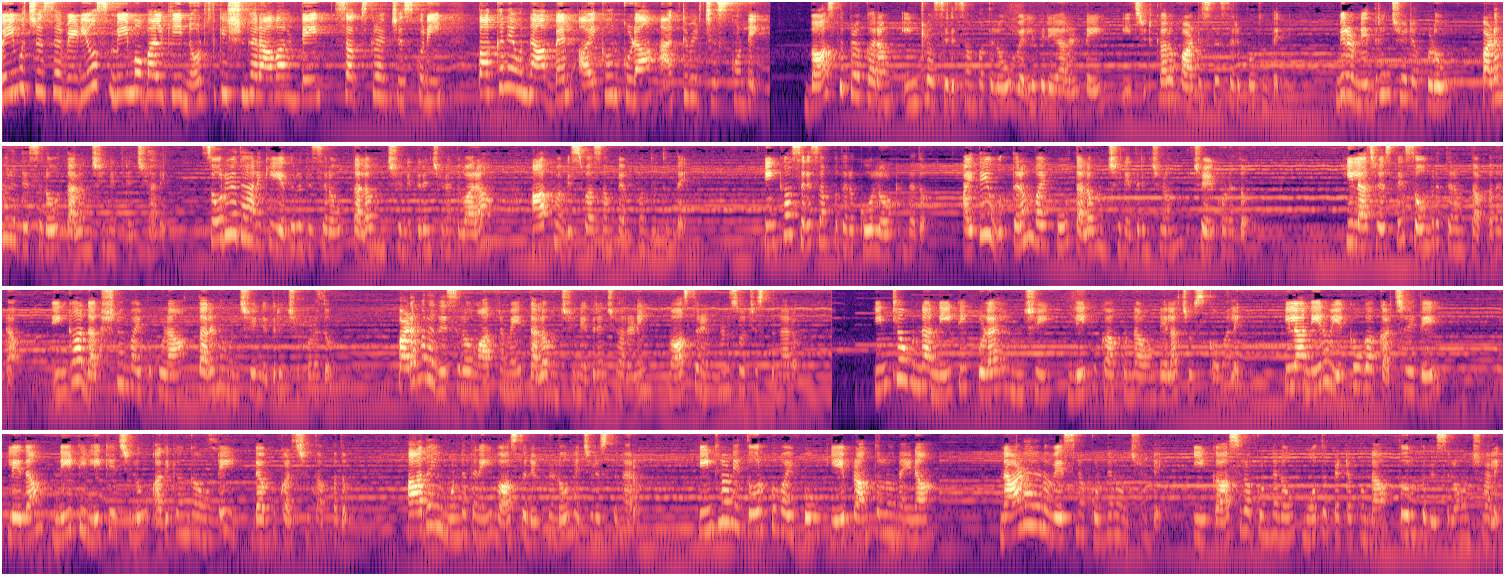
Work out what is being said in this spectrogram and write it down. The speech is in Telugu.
మేము చేసే వీడియోస్ మీ మొబైల్కి నోటిఫికేషన్గా రావాలంటే సబ్స్క్రైబ్ చేసుకుని పక్కనే ఉన్న బెల్ ఐకాన్ కూడా యాక్టివేట్ చేసుకోండి. వాస్తు ప్రకారం ఇంట్లో సిరి సంపదలు వెల్లివిరియాలంటే ఈ చిట్కాలు పాటిస్తే సరిపోతుంది. మీరు నిద్రించేటప్పుడు పడమర దిశలో తలంచి నిద్రించాలి. సూర్యోదయానికి ఎదురు దిశలో తల ఉంచి నిద్రించడం ద్వారా ఆత్మవిశ్వాసం పెంపొందుతుంది. ఇంకా సిరి సంపదలకు లోటుండదు. అయితే ఉత్తరం వైపు తల ఉంచి నిద్రించడం చేయకూడదు. ఇలా చేస్తే సోమరితనం తప్పదట. ఇంకా దక్షిణం వైపు కూడా తలను ఉంచి నిద్రించకూడదు పడమర దిశలో మాత్రమే తల ఉంచి నిద్రించాలని వాస్తు నిపుణులు సూచిస్తున్నారు. ఇంట్లో ఉన్న నీటి కుళాయిల నుంచి లీకు కాకుండా ఉండేలా చూసుకోవాలి. ఇలా నీరు ఎక్కువగా ఖర్చు అయితే లేదా నీటి లీకేజీలు అధికంగా ఉంటే డబ్బు ఖర్చు తప్పదు. ఆదాయం ఉండదని వాస్తు నిపుణులు హెచ్చరిస్తున్నారు. ఇంట్లోని తూర్పు వైపు ఏ ప్రాంతంలోనైనా నాణాలను వేసిన కుండను ఉంచండి. ఈ కాసుల కుండను మూత పెట్టకుండా తూర్పు దిశలో ఉంచాలి.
